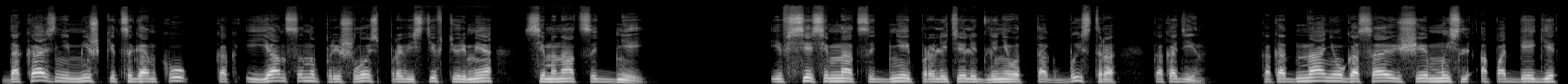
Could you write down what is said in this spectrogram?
До казни Мишке Цыганку, как и Янсену, пришлось провести в тюрьме 17 дней. И все 17 дней пролетели для него так быстро, как один, как одна неугасающая мысль о побеге,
